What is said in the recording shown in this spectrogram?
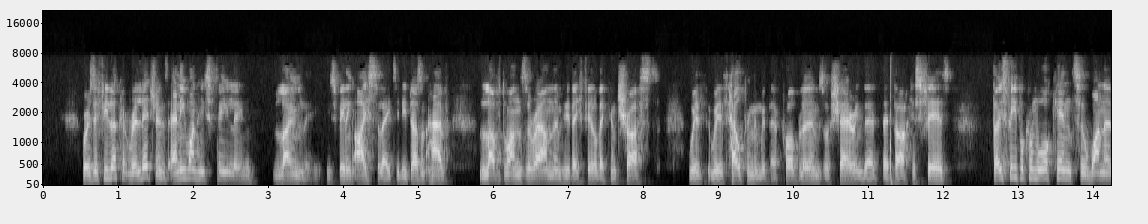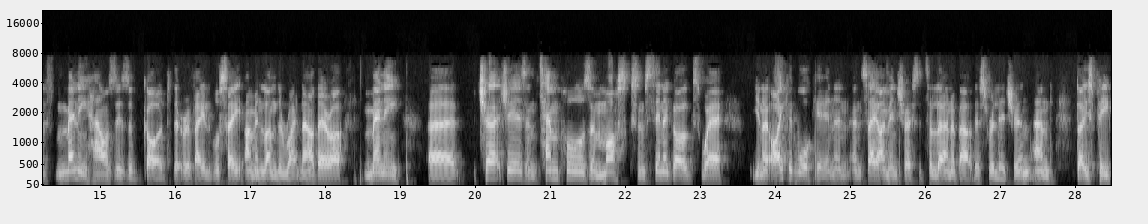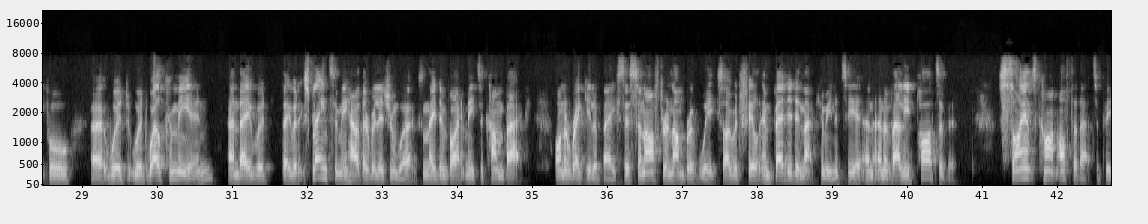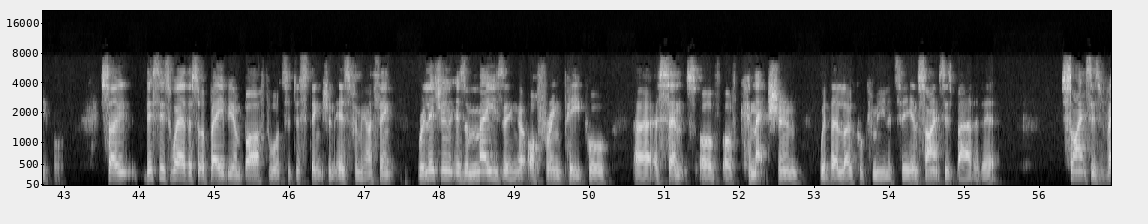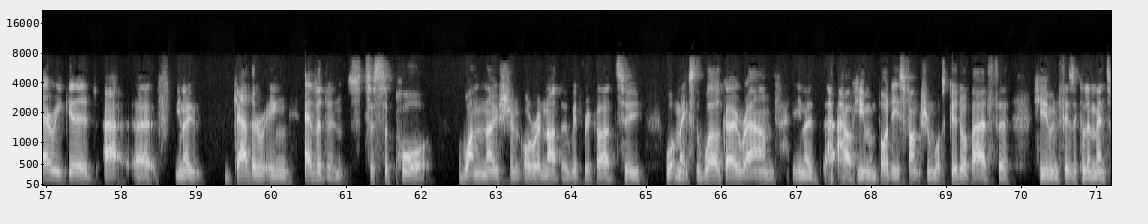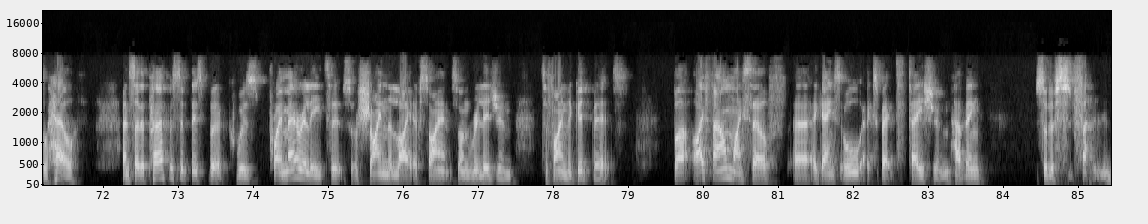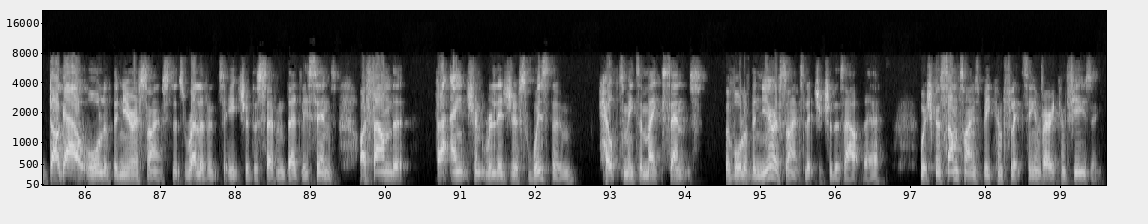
Whereas if you look at religions, anyone who's feeling lonely, who's feeling isolated, he doesn't have loved ones around them who they feel they can trust with, with helping them with their problems or sharing their, their darkest fears, those people can walk into one of many houses of God that are available. Say, I'm in London right now. There are many uh, churches and temples and mosques and synagogues where you know I could walk in and, and say I'm interested to learn about this religion, and those people uh, would would welcome me in, and they would they would explain to me how their religion works, and they'd invite me to come back on a regular basis. And after a number of weeks, I would feel embedded in that community and, and a valued part of it. Science can't offer that to people. So this is where the sort of baby and bathwater distinction is for me. I think religion is amazing at offering people uh, a sense of, of connection with their local community, and science is bad at it. Science is very good at, uh, you know, gathering evidence to support one notion or another with regard to what makes the world go round, you know, how human bodies function, what's good or bad for human physical and mental health. And so the purpose of this book was primarily to sort of shine the light of science on religion to find the good bits. But I found myself, uh, against all expectation, having sort of dug out all of the neuroscience that's relevant to each of the seven deadly sins. I found that that ancient religious wisdom helped me to make sense of all of the neuroscience literature that's out there, which can sometimes be conflicting and very confusing.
